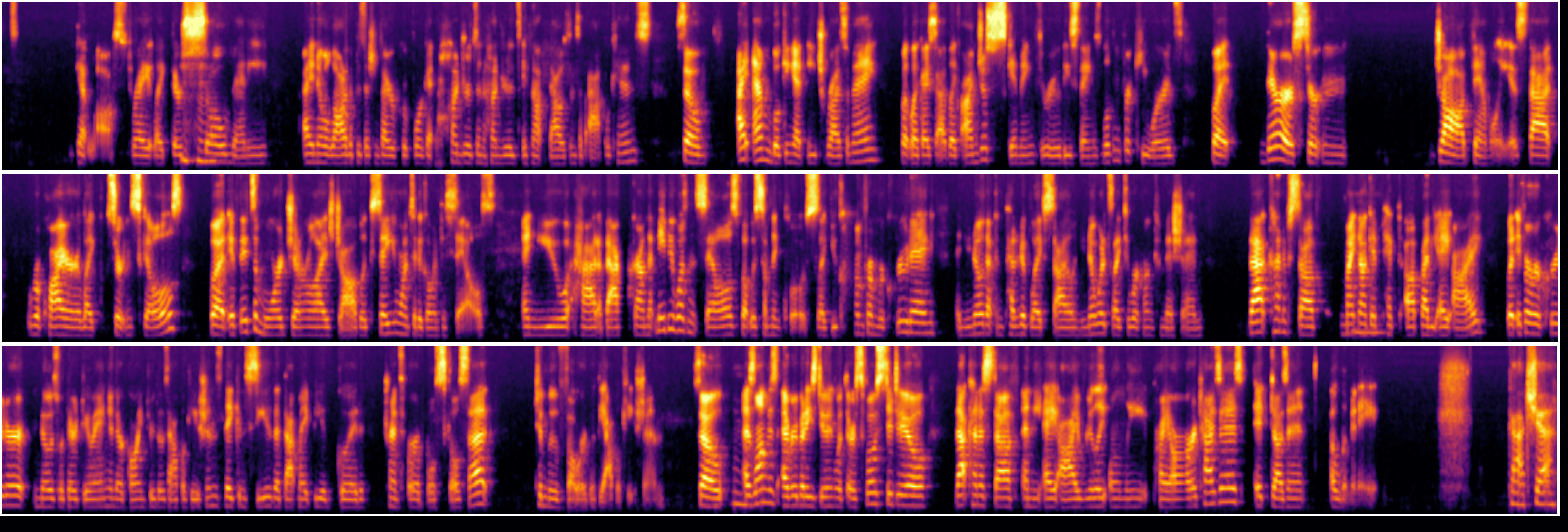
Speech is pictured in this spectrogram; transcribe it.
get lost, right? Like, there's mm-hmm. so many I know a lot of the positions I recruit for get hundreds and hundreds, if not thousands, of applicants. So I am looking at each resume, but like I said, like I'm just skimming through these things, looking for keywords. But there are certain job families that require like certain skills but if it's a more generalized job like say you wanted to go into sales and you had a background that maybe wasn't sales but was something close like you come from recruiting and you know that competitive lifestyle and you know what it's like to work on commission that kind of stuff might not get mm-hmm. picked up by the ai but if a recruiter knows what they're doing and they're going through those applications they can see that that might be a good transferable skill set to move forward with the application so mm-hmm. as long as everybody's doing what they're supposed to do that kind of stuff and the ai really only prioritizes it doesn't eliminate. Gotcha.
